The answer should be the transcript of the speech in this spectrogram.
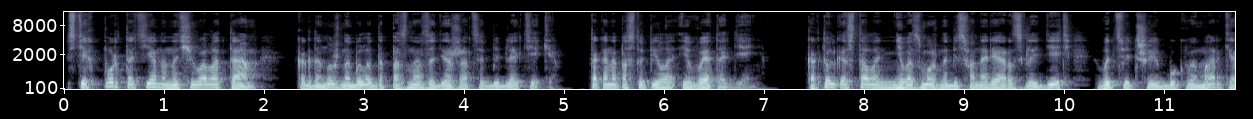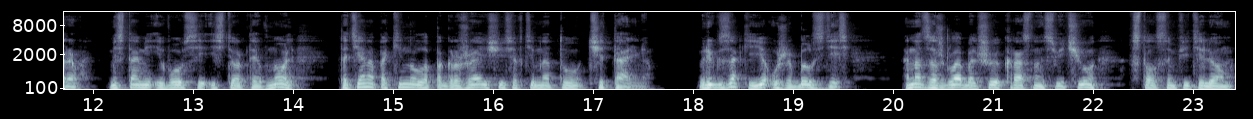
С тех пор Татьяна ночевала там, когда нужно было допоздна задержаться в библиотеке. Так она поступила и в этот день. Как только стало невозможно без фонаря разглядеть выцветшие буквы маркеров, местами и вовсе истертые в ноль, Татьяна покинула погружающуюся в темноту читальню. Рюкзак ее уже был здесь. Она зажгла большую красную свечу с толстым фитилем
